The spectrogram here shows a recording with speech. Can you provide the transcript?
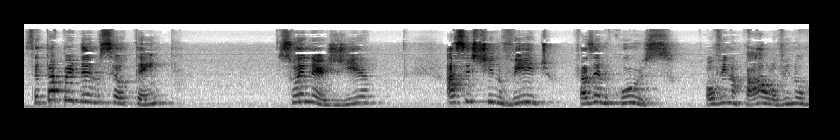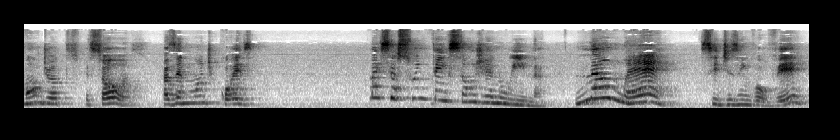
você tá perdendo seu tempo, sua energia, assistindo vídeo, fazendo curso, ouvindo a Paula, ouvindo um monte de outras pessoas, fazendo um monte de coisa. Mas se a sua intenção genuína não é se desenvolver,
